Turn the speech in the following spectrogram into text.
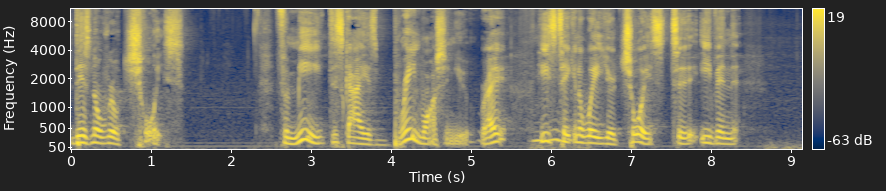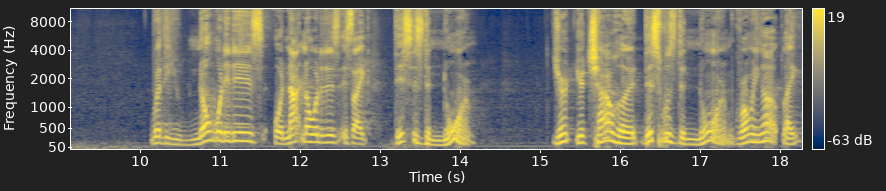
There's no real choice. For me, this guy is brainwashing you, right? He's taking away your choice to even whether you know what it is or not know what it is. It's like this is the norm. Your your childhood, this was the norm growing up. Like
